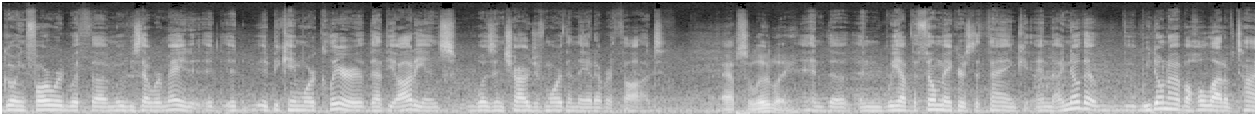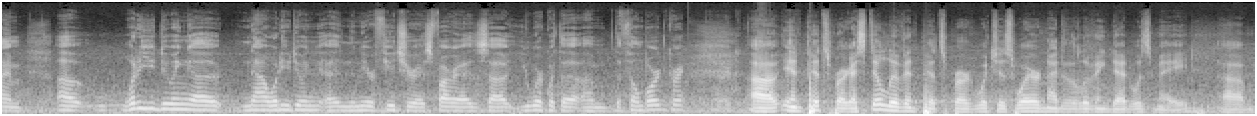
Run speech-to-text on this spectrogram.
going forward with uh, movies that were made. It, it, it became more clear that the audience was in charge of more than they had ever thought. Absolutely. And the and we have the filmmakers to thank. And I know that we don't have a whole lot of time. Uh, what are you doing uh, now? What are you doing in the near future as far as uh, you work with the um, the film board, correct? Uh, in Pittsburgh, I still live in Pittsburgh, which is where Night of the Living Dead was made. Um,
